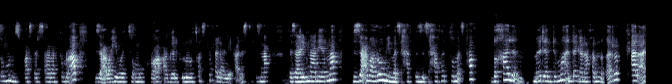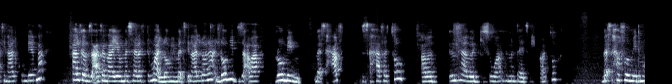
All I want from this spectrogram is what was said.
ሰሙን ምስ ፓስተር ሳራ ክብረኣብ ብዛዕባ ሂወት ተመክሮኣ ኣገልግሎቷ ዝተፈላለየ ኣርእስቲ ሒዝና ተዛሪብና ነርና ብዛዕባ ሮሚ መፅሓፍ ግን ዝፀሓፈቶ መፅሓፍ ብካልእ መደብ ድማ እንደገና ከም ንቐርብ ቃል ኣቲናልኩም ነርና ቃል ከም ዝኣተናዮ መሰረት ድማ ሎሚ መፂና ኣለና ሎሚ ብዛዕባ ሮሚ መፅሓፍ ዝፀሓፈቶ እንታይ ኣበጊስዋ ንምንታይ ፅሒፋቶ መፅሓፍ ሮሚ ድማ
